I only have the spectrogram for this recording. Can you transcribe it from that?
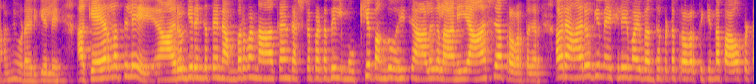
അറിഞ്ഞുകൂടായിരിക്കും അല്ലേ ആ കേരളത്തിലെ ആരോഗ്യരംഗത്തെ നമ്പർ വൺ ആക്കാൻ കഷ്ടപ്പെട്ടതിൽ മുഖ്യ പങ്ക് വഹിച്ച ആളുകളാണ് ഈ ആശാപ്രവർത്തകർ. അവർ ആരോഗ്യ മേഖലയുമായി ബന്ധപ്പെട്ട് പ്രവർത്തിക്കുന്ന പാവപ്പെട്ട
